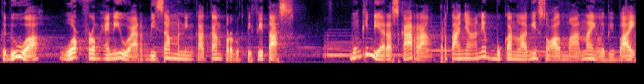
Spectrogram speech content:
Kedua, work from anywhere bisa meningkatkan produktivitas. Mungkin di era sekarang, pertanyaannya bukan lagi soal mana yang lebih baik,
